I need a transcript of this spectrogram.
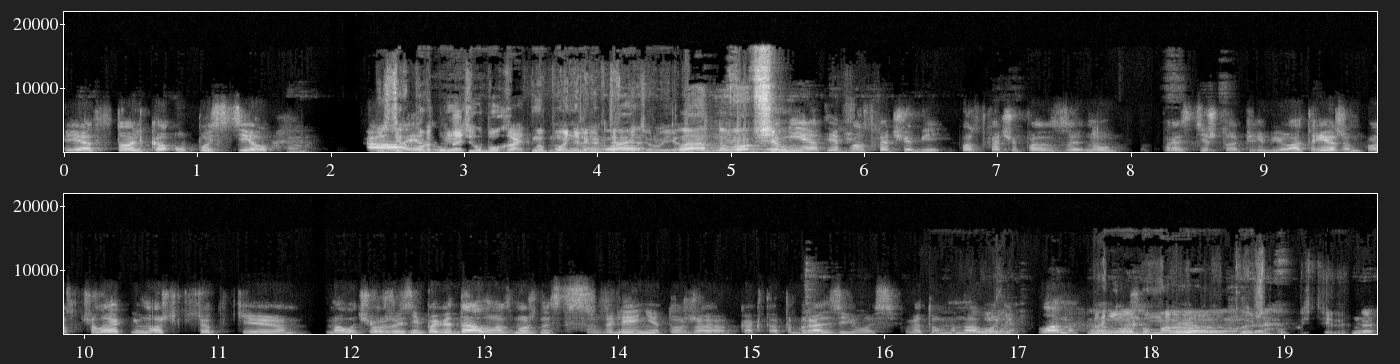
я столько упустил. А и с тех пор ты начал бухать, мы поняли, ну, как ты в Питер уехал. Ладно, в общем... Нет, я просто хочу, просто хочу ну, прости, что перебью, отрежем просто. Человек немножечко все-таки мало чего в жизни повидал, и, возможно, сожаление тоже как-то отобразилось в этом монологе. Ладно. Они оба мало кое-что упустили. Да.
